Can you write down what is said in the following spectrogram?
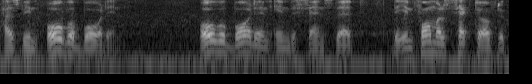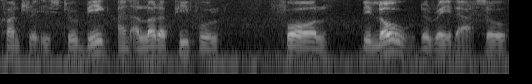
has been overburdened. Overburdened in the sense that the informal sector of the country is too big, and a lot of people fall below the radar. So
